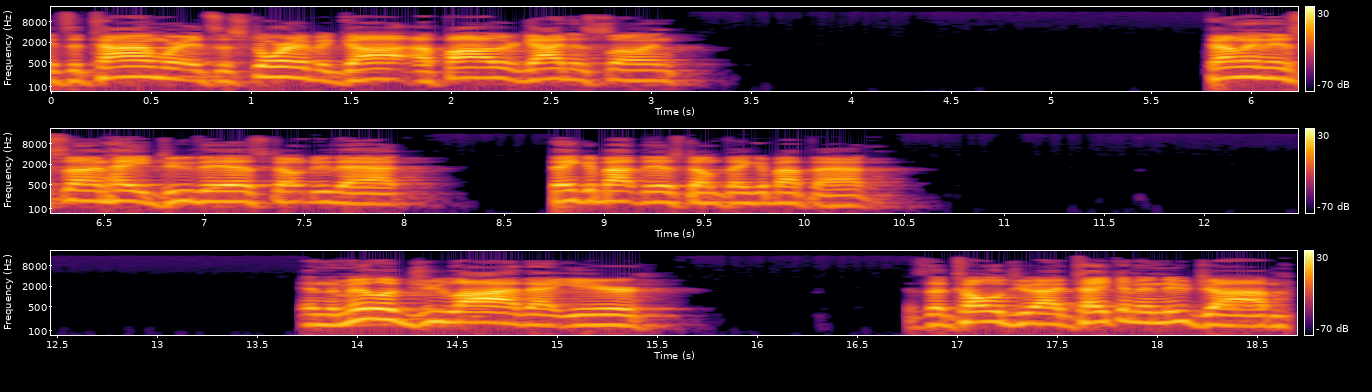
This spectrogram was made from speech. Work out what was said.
it's a time where it's a story of a God, a father guiding his son, telling his son, hey, do this, don't do that. Think about this, don't think about that. in the middle of July that year, as I told you, I'd taken a new job,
